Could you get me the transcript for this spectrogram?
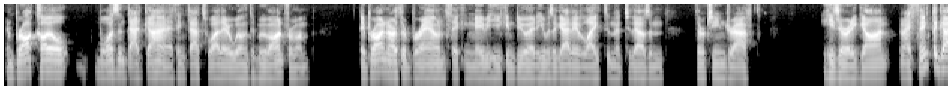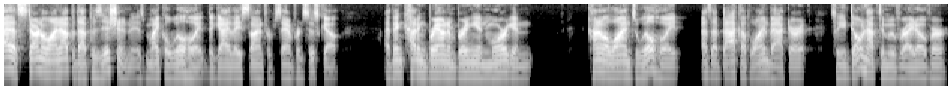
And Brock Coyle wasn't that guy. And I think that's why they were willing to move on from him. They brought in Arthur Brown thinking maybe he can do it. He was a guy they liked in the 2013 draft. He's already gone. And I think the guy that's starting to line up at that position is Michael Wilhoite, the guy they signed from San Francisco. I think cutting Brown and bringing in Morgan kind of aligns Wilhoite as a backup linebacker, so you don't have to move right over.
